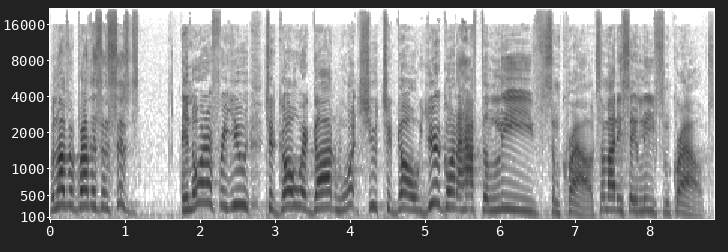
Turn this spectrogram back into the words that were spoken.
Beloved brothers and sisters, in order for you to go where God wants you to go, you're going to have to leave some crowds. Somebody say, leave some crowds.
